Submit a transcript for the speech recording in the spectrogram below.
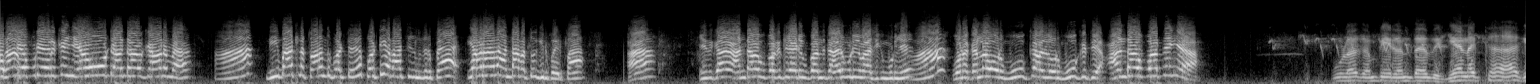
அப்படி அப்படியே இருக்கு? என் வீட்டு அண்டாவை காணுமே. நீ பாட்டுல திறந்து போட்டு பொட்டிய வாசிக்கிட்டு இருப்ப எவ்வளவு அண்டாவை தூக்கிட்டு போயிருப்பா? இதுக்காக அண்டாவுக்கு பக்கத்துல அடி உட்கார்ந்துட்டு அறுமணி வாசிக்க முடியும்? உனக்கெல்லாம் ஒரு மூக்கு அதுல ஒரு மூக்குத்தி. அண்டாவை பாத்தீங்க உலகம் பிறந்தது எனக்காக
